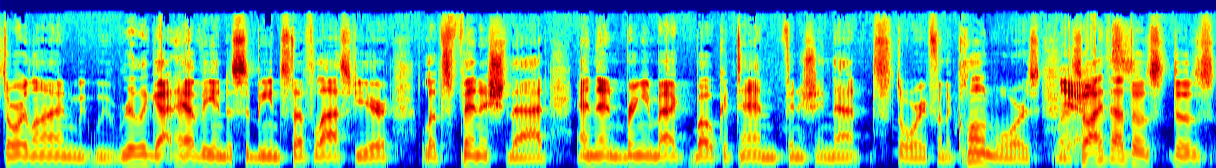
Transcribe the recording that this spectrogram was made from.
storyline. We, we really got heavy into Sabine stuff last year. Let's finish that, and then bringing back Bo Katan, finishing that story from the Clone Wars. Right. So I thought those those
